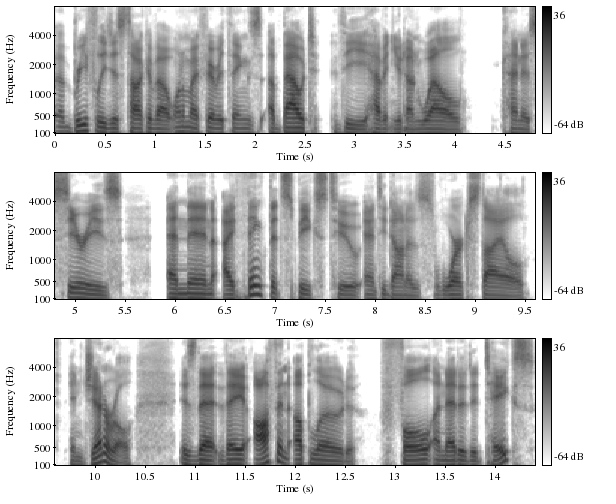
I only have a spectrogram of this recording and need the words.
uh, briefly just talk about one of my favorite things about the haven't you done well kind of series and then i think that speaks to aunty donna's work style in general is that they often upload full unedited takes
